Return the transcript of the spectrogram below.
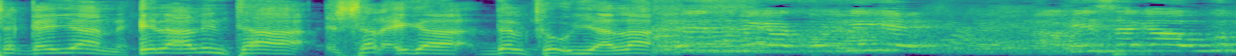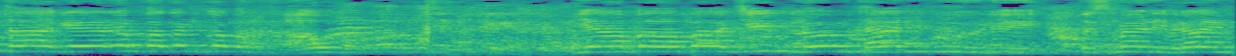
shaqeeyaan ilaalinta sharciga dalka u yaalla. Yaa baabaajiib loomtaani buu yidhi cismaan ibraahim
